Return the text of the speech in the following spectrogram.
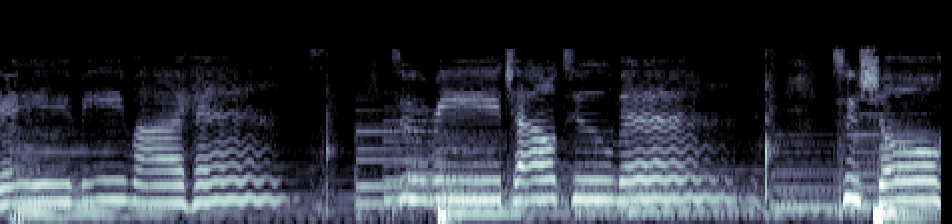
Gave me my hands to reach out to men, to show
